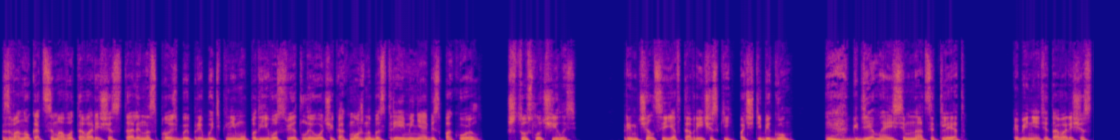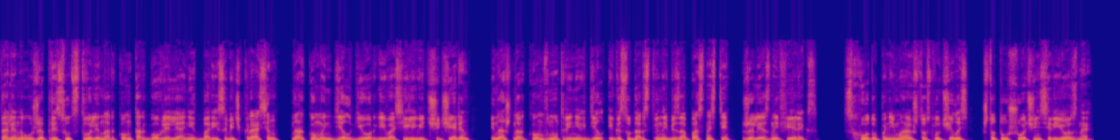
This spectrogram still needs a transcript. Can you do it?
Звонок от самого товарища Сталина с просьбой прибыть к нему под его светлые очи как можно быстрее меня обеспокоил. Что случилось? Примчался я в Таврический почти бегом. Эх, где мои 17 лет? В кабинете товарища Сталина уже присутствовали нарком торговли Леонид Борисович Красин, нарком индел Георгий Васильевич Чечерин и наш нарком внутренних дел и государственной безопасности Железный Феликс. Сходу понимаю, что случилось что-то уж очень серьезное.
